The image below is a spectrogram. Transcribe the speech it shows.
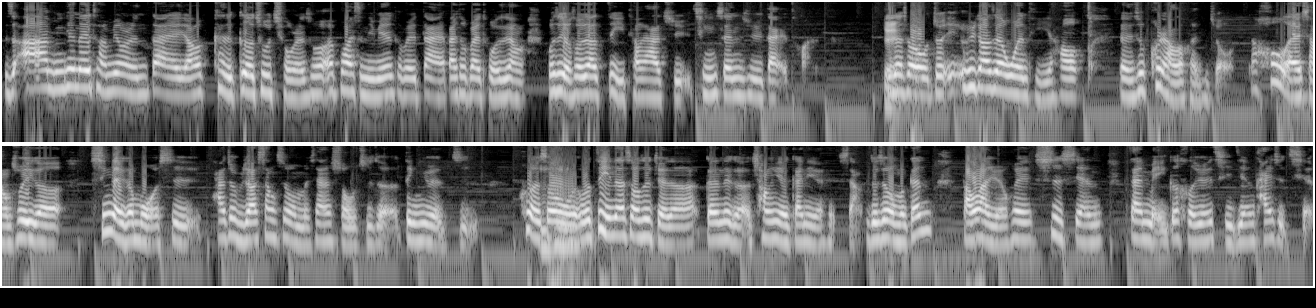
就是啊，明天那一团没有人带，然后开始各处求人说，哎，不好意思，你明天可不可以带？拜托拜托这样，或者有时候要自己跳下去亲身去带团。那时候就遇到这个问题，然后也是困扰了很久。但后来想出一个新的一个模式，它就比较像是我们现在熟知的订阅制。或者说我我自己那时候是觉得跟那个创业概念也很像，就是我们跟导览员会事先在每一个合约期间开始前，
